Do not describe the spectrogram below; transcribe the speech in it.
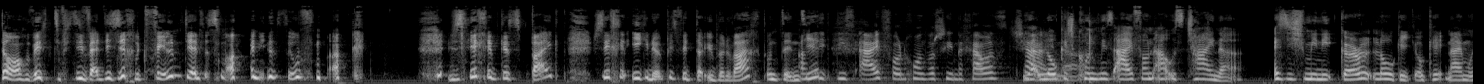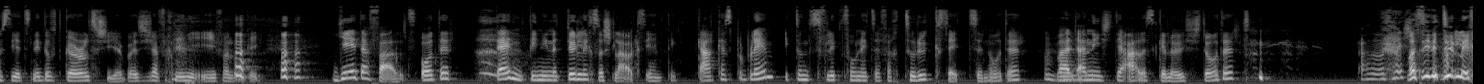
da wird, sie werden sicher gefilmt jedes Mal, wenn ich das aufmache. Ist sicher gespiked, ist sicher irgendetwas wird da überwacht und Also, tendiert. die- dein iPhone kommt wahrscheinlich auch aus China. Ja, logisch kommt mein iPhone auch aus China. Es ist meine Girl-Logik, okay? Nein, muss ich jetzt nicht auf die Girls schieben. Es ist einfach meine Eva-Logik. Jedenfalls, oder? Dann bin ich natürlich so schlau gewesen und dachte, gar kein Problem. Ich tue das Flipphone jetzt einfach zurücksetzen, oder? Weil dann ist ja alles gelöscht, oder? Also, was hast Was ich natürlich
